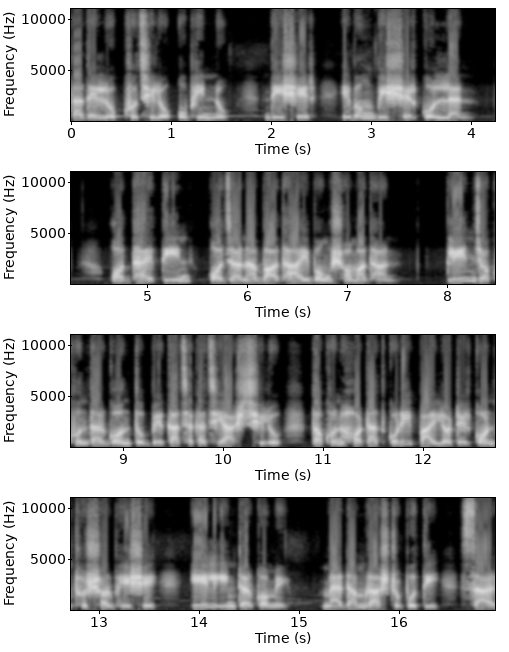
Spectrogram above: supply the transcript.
তাদের লক্ষ্য ছিল অভিন্ন, দেশের এবং বিশ্বের কল্যাণ। অধ্যায় তিন, অজানা বাধা এবং সমাধান। প্লেন যখন তার গন্তব্যের কাছাকাছি আসছিল, তখন হঠাৎ করেই পাইলটের কণ্ঠস্বর ভেসে এল ইন্টারকমে, ম্যাডাম রাষ্ট্রপতি, স্যার,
